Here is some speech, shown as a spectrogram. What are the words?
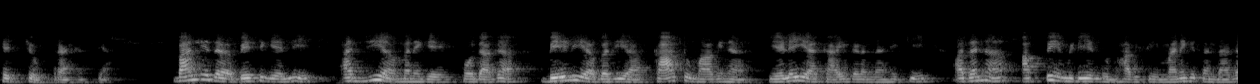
ಹೆಚ್ಚು ಪ್ರಾಶಸ್ತ್ಯ. ಬಾಲ್ಯದ ಬೇಸಿಗೆಯಲ್ಲಿ ಅಜ್ಜಿಯ ಮನೆಗೆ ಹೋದಾಗ ಬೇಲಿಯ ಬದಿಯ ಕಾಟು ಮಾವಿನ ಎಳೆಯ ಕಾಯಿಗಳನ್ನ ಹೆಕ್ಕಿ ಅದನ್ನ ಅಪ್ಪೆ ಎಂದು ಭಾವಿಸಿ ಮನೆಗೆ ತಂದಾಗ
